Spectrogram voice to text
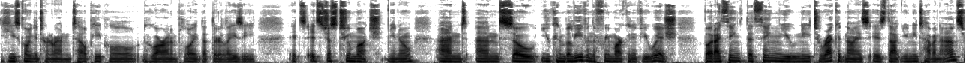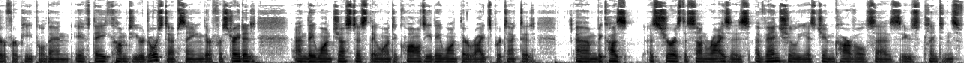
he's going to turn around and tell people who are unemployed that they're lazy. It's it's just too much, you know. And and so you can believe in the free market if you wish, but I think the thing you need to recognize is that you need to have an answer for people. Then, if they come to your doorstep saying they're frustrated, and they want justice, they want equality, they want their rights protected, um, because as sure as the sun rises, eventually, as Jim Carville says, he was Clinton's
